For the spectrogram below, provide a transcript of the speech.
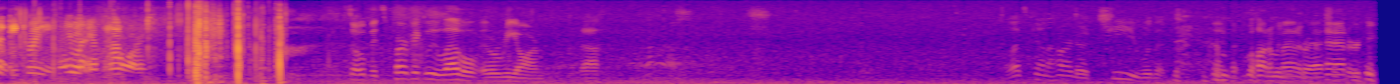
73. Lower amp. So if it's perfectly level, it'll rearm. Ah. Well, that's kind of hard to achieve with a bottom When out of battery.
